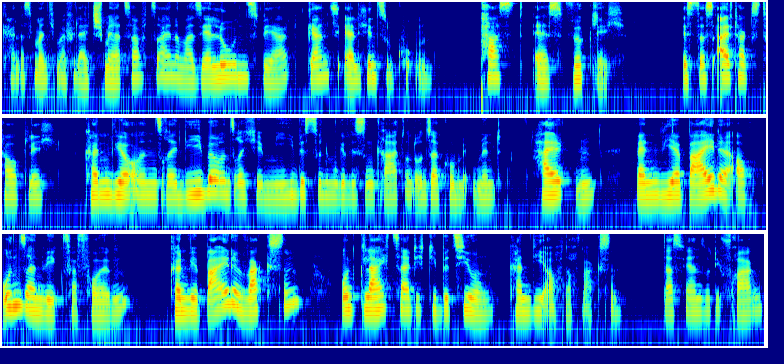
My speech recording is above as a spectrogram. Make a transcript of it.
kann es manchmal vielleicht schmerzhaft sein, aber sehr lohnenswert, ganz ehrlich hinzugucken. Passt es wirklich? Ist das alltagstauglich? Können wir unsere Liebe, unsere Chemie bis zu einem gewissen Grad und unser Commitment halten? Wenn wir beide auch unseren Weg verfolgen, können wir beide wachsen und gleichzeitig die Beziehung, kann die auch noch wachsen? Das wären so die Fragen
